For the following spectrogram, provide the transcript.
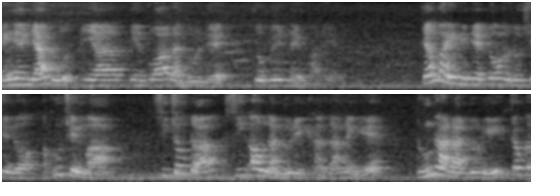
နိုင်ငံသားကိုပညာသင်သွားတာမျိုးတွေလည်းကြိုးပေးနိုင်ပါတယ်ကျမ်းမာရေးအနေနဲ့ပြောလို့ရှိရင်တော့အခုချိန်မှာစီချုပ်တာစီအောက်နာမျိုးတွေခံစားနိုင်တယ်ဒူးနာတာမျိုးတွေကြောက်က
